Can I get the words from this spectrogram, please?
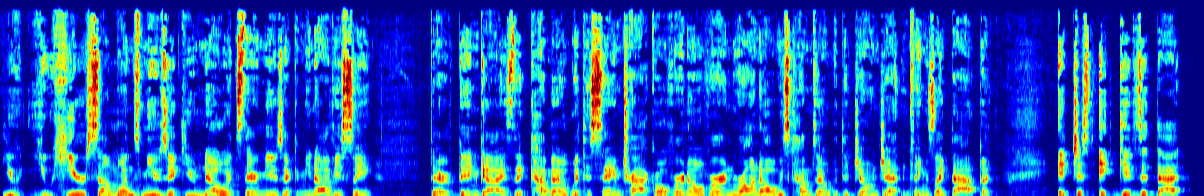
you you hear someone's music, you know it's their music. I mean, obviously, there have been guys that come out with the same track over and over, and Ronda always comes out with the Joan Jett and things like that. But it just it gives it that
